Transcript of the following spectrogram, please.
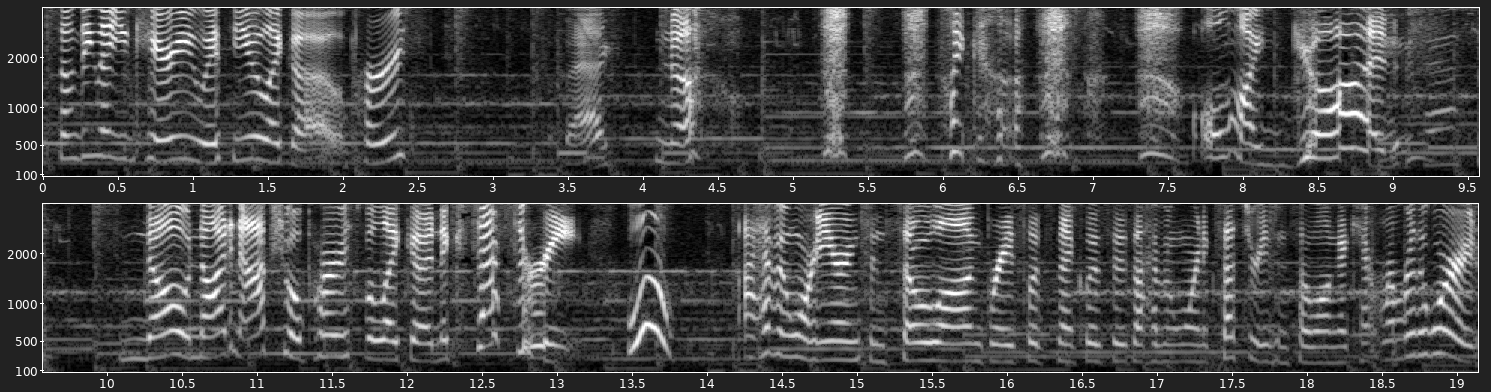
something that you carry with you, like a purse. A bag? No. like a. Oh my god. No, not an actual purse, but like an accessory. Woo! I haven't worn earrings in so long, bracelets, necklaces. I haven't worn accessories in so long, I can't remember the word.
